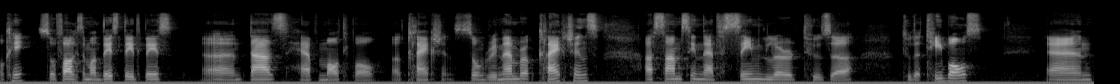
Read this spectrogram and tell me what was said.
Okay, so for example, this database uh, does have multiple uh, collections. So remember, collections are something that's similar to the to the tables, and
